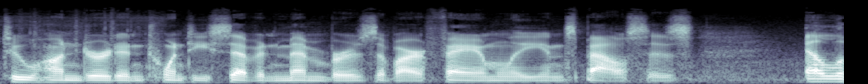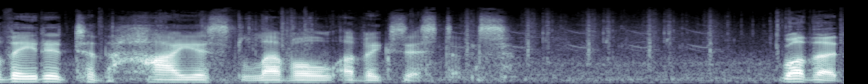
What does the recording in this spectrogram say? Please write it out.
227 members of our family and spouses elevated to the highest level of existence well, the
